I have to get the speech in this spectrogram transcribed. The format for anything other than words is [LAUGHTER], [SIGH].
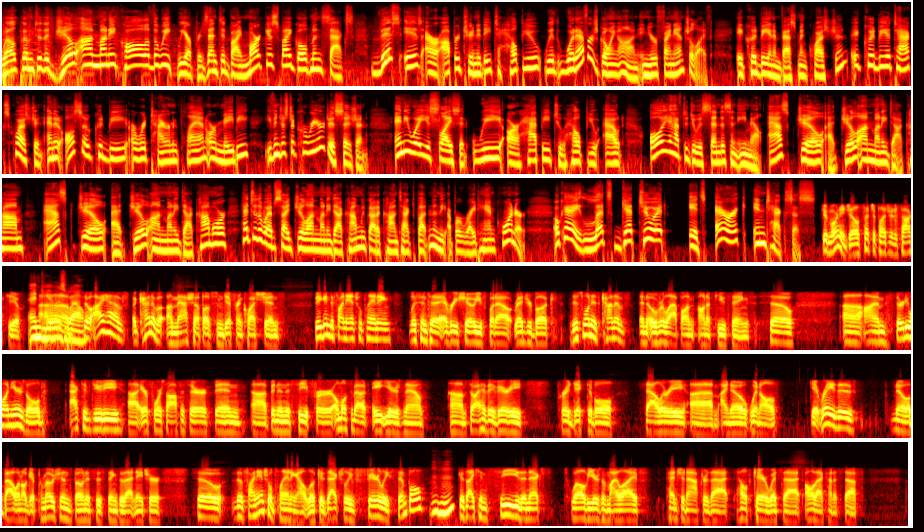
Welcome to the Jill on Money Call of the Week. We are presented by Marcus by Goldman Sachs. This is our opportunity to help you with whatever's going on in your financial life. It could be an investment question, it could be a tax question, and it also could be a retirement plan or maybe even just a career decision. Any way you slice it, we are happy to help you out. All you have to do is send us an email. Ask Jill at jillonmoney.com ask Jill at jillonmoney.com or head to the website jillonmoney.com. We've got a contact button in the upper right hand corner. Okay, let's get to it. It's Eric in Texas. Good morning, Jill. Such a pleasure to talk to you. And you um, as well. So, I have a kind of a, a mashup of some different questions. Big into financial planning, listen to every show you've put out, read your book. This one is kind of an overlap on, on a few things. So, uh, I'm 31 years old active duty uh, Air Force officer. Been uh, been in the seat for almost about eight years now. Um, so I have a very predictable salary. Um, I know when I'll get raises, know about when I'll get promotions, bonuses, things of that nature. So the financial planning outlook is actually fairly simple because mm-hmm. I can see the next 12 years of my life, pension after that, healthcare with that, all that kind of stuff.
